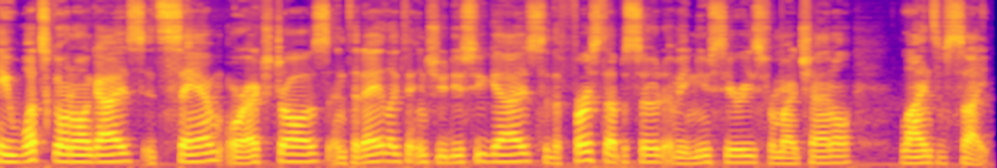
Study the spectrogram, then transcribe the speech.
Hey, what's going on guys? It's Sam, or xJawz, and today I'd like to introduce you guys to the first episode of a new series for my channel, Lines of Sight.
